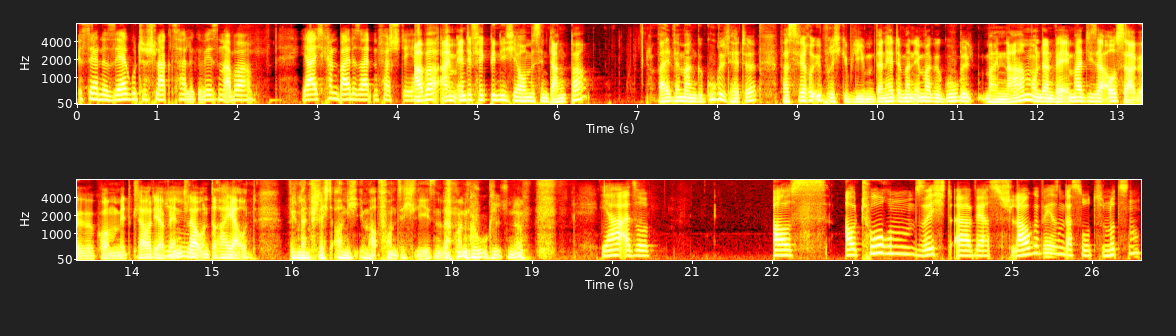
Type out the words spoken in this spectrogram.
Ist ja eine sehr gute Schlagzeile gewesen, aber ja, ich kann beide Seiten verstehen. Aber im Endeffekt bin ich ja auch ein bisschen dankbar, weil wenn man gegoogelt hätte, was wäre übrig geblieben? Dann hätte man immer gegoogelt meinen Namen und dann wäre immer diese Aussage gekommen mit Claudia Wendler und Dreier und will man vielleicht auch nicht immer von sich lesen, wenn man googelt, ne? Ja, also aus Autorensicht äh, wäre es schlau gewesen, das so zu nutzen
